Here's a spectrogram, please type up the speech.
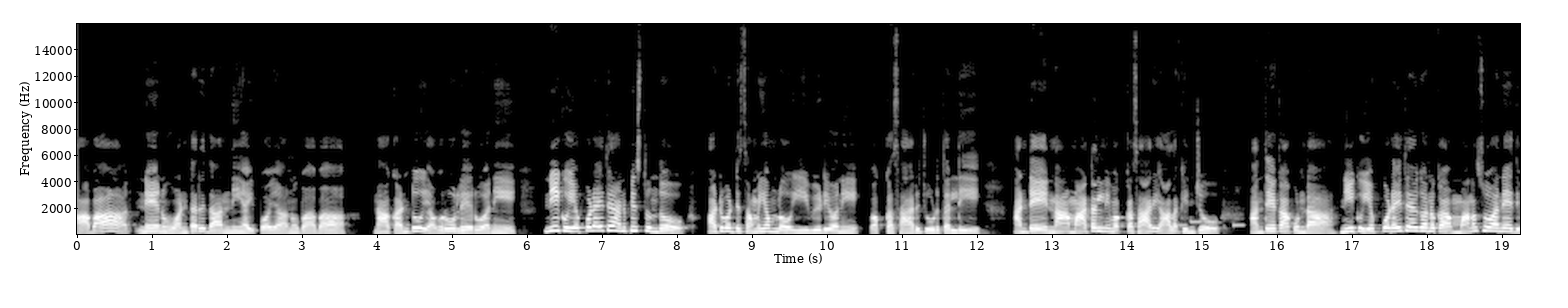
బాబా నేను ఒంటరి దాన్ని అయిపోయాను బాబా. నాకంటూ ఎవరూ లేరు అని నీకు ఎప్పుడైతే అనిపిస్తుందో అటువంటి సమయంలో ఈ వీడియోని ఒక్కసారి చూడు తల్లి. అంటే నా మాటల్ని ఒక్కసారి ఆలకించు. అంతేకాకుండా నీకు ఎప్పుడైతే గనుక మనసు అనేది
